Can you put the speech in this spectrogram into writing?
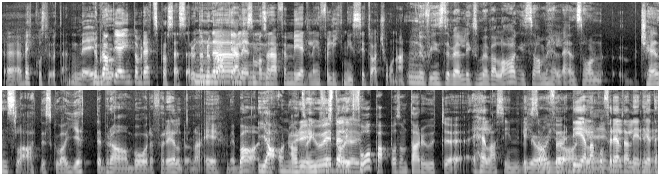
eh, veckosluten. Nej, nu pratar jag inte om rättsprocesser utan nu Nej, pratar jag liksom om sån här förmedling, förlikningssituationer. Nu finns det väl liksom överlag i samhället en sån känsla att det skulle vara jättebra om båda föräldrarna är med barnet. Ja, och nu är Alltså, det ju inte förstår väldigt jag- få pappor som tar ut eh, hela sin liksom, Ja, för, ja, delar nej, på föräldraledigheten.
